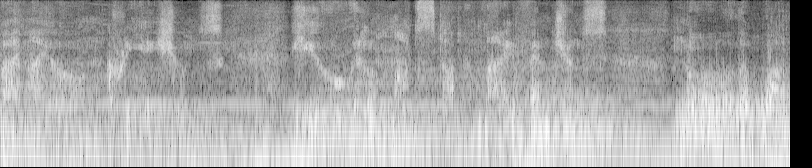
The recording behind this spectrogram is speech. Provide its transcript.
by my own creations. You will not stop my vengeance, nor the one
